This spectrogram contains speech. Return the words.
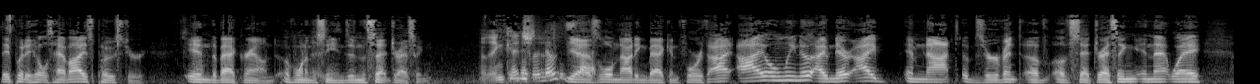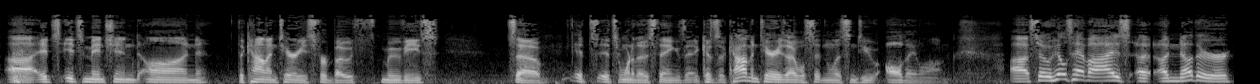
they put a Hills Have Eyes poster in the background of one of the scenes in the set dressing. I didn't catch never that. Yeah, that. it's a little nodding back and forth. I, I only know, I never, I am not observant of, of set dressing in that way. Uh, it's, it's mentioned on the commentaries for both movies. So it's, it's one of those things because the commentaries I will sit and listen to all day long. Uh, so Hills Have Eyes, uh, another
